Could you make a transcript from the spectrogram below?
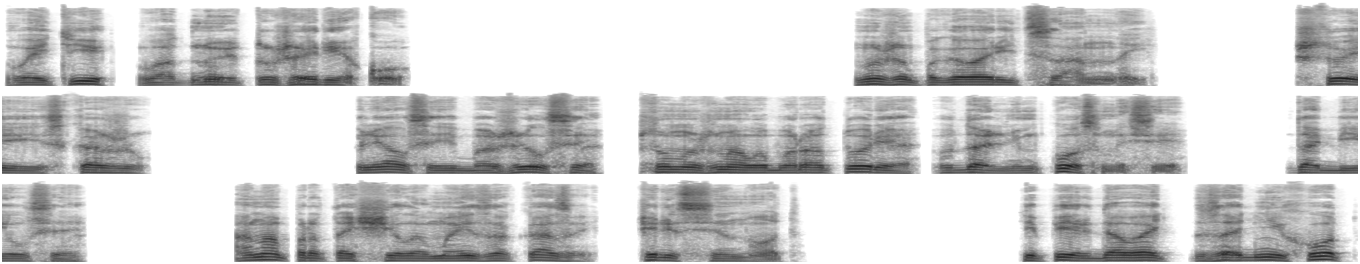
войти в одну и ту же реку. Нужно поговорить с Анной. Что я ей скажу? Клялся и божился, что нужна лаборатория в дальнем космосе. Добился. Она протащила мои заказы через Синод. Теперь давать задний ход?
